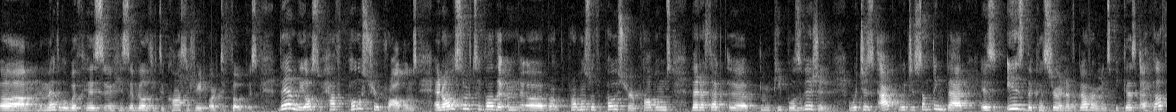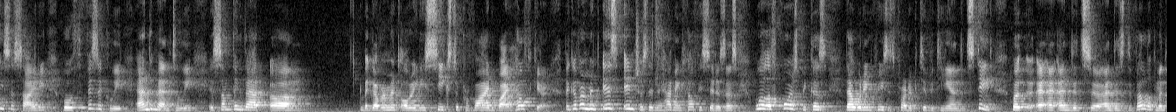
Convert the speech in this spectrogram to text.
um, meddle with his uh, his ability to concentrate or to focus. Then we also have posture problems and all sorts of other um, uh, pro problems with posture, problems that affect uh, people's vision, which is which is something that is is the concern of governments because a healthy society, both physically and mentally, is something that. Um, the government already seeks to provide by healthcare. The government is interested in having healthy citizens. Well, of course, because that would increase its productivity and its state, but uh, and its uh, and its development.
